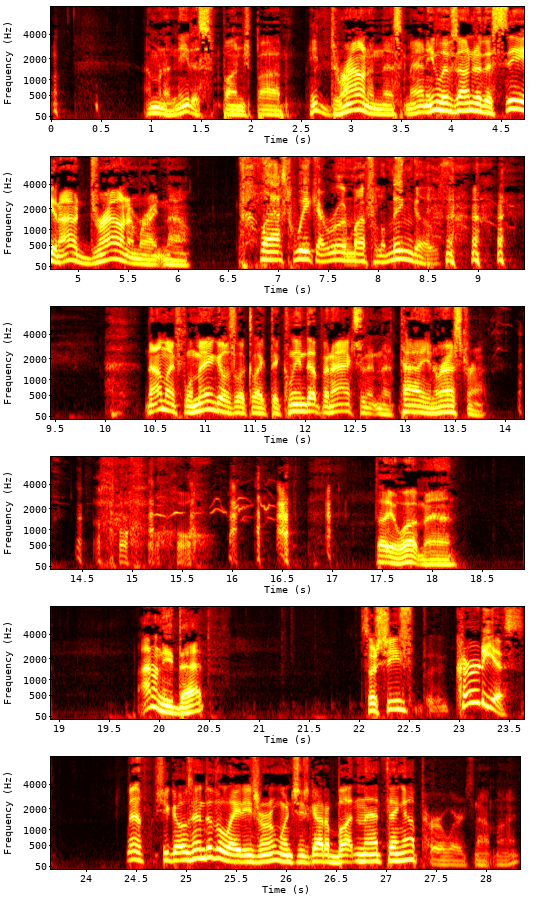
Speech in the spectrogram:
I'm going to need a SpongeBob. He'd drown in this, man. He lives under the sea, and I would drown him right now. Last week I ruined my flamingos. Now my flamingos look like they cleaned up an accident in an Italian restaurant. Tell you what, man. I don't need that. So she's courteous. Yeah. She goes into the ladies' room when she's got to button that thing up. Her words, not mine.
